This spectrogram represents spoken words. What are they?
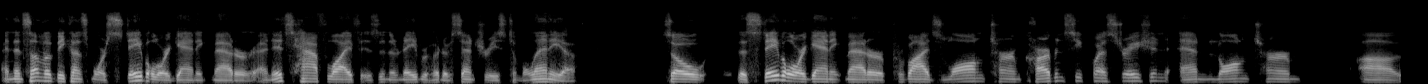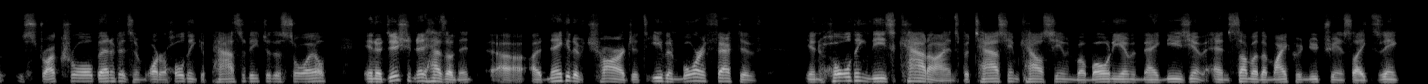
And then some of it becomes more stable organic matter, and its half life is in the neighborhood of centuries to millennia. So the stable organic matter provides long term carbon sequestration and long term uh, structural benefits and water holding capacity to the soil. In addition, it has a, uh, a negative charge. It's even more effective in holding these cations, potassium, calcium, ammonium, magnesium, and some of the micronutrients like zinc,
